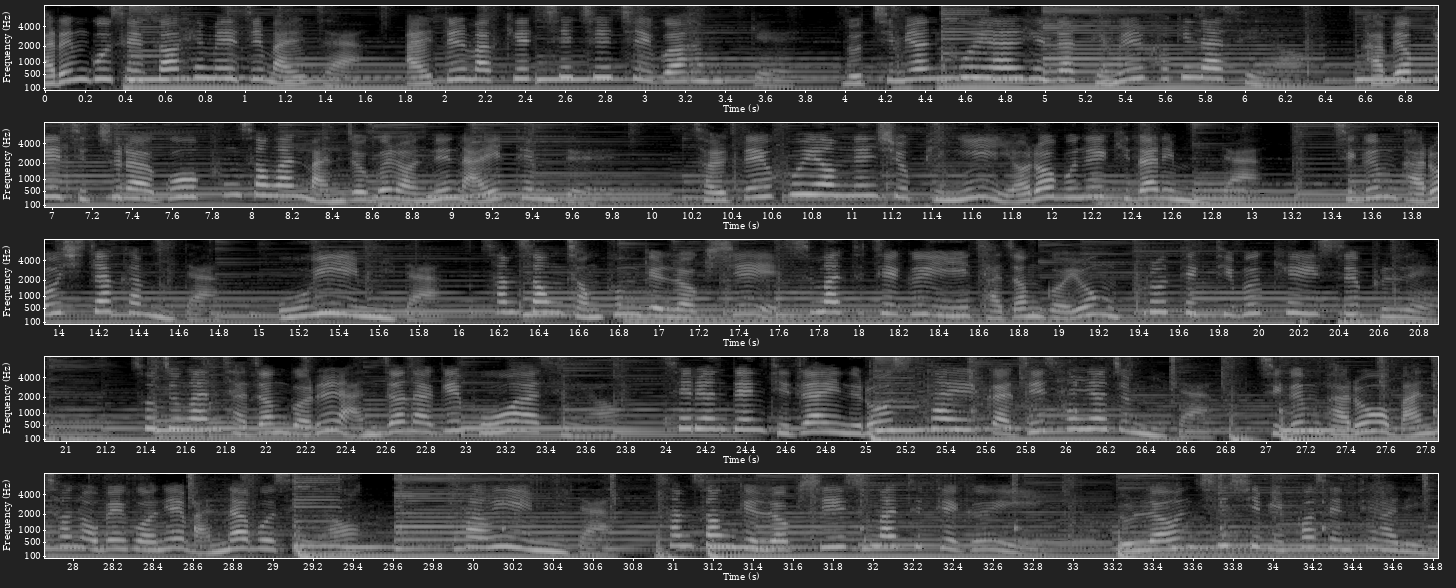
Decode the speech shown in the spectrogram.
다른 곳에서 헤매지 말자. 알뜰마켓 777과 함께 놓치면 후회할 혜자템을 확인하세요. 가볍게 지출하고 풍성한 만족을 얻는 아이템들. 절대 후회 없는 쇼핑이 여러분을 기다립니다. 지금 바로 시작합니다. 5위입니다. 삼성 정품 갤럭시 스마트 태그 2 자전거용 프로텍티브 케이스 블랙. 소중한 자전거를 안전하게 보호하세요. 세련된 디자인으로 스타일까지 살려줍니다. 지금 바로 11,500원에 만나보세요. 4위입니다. 삼성 갤럭시 스마트 태그 2. 놀라운 72% 할인.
